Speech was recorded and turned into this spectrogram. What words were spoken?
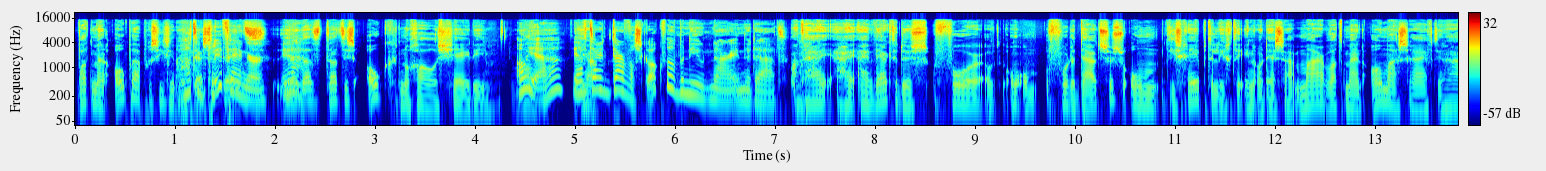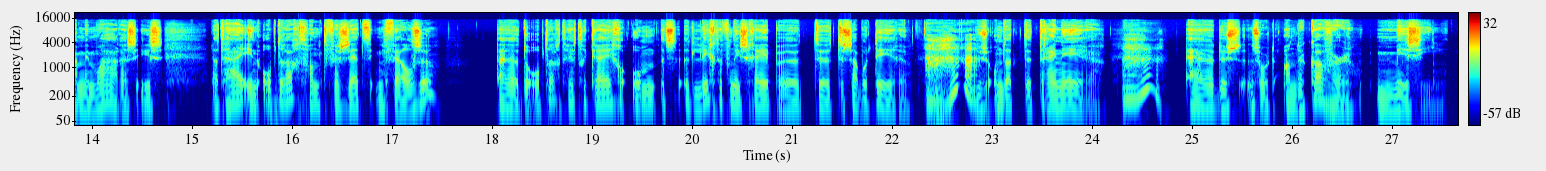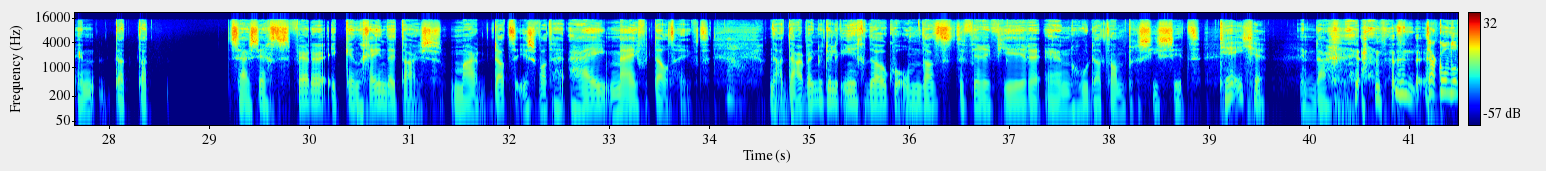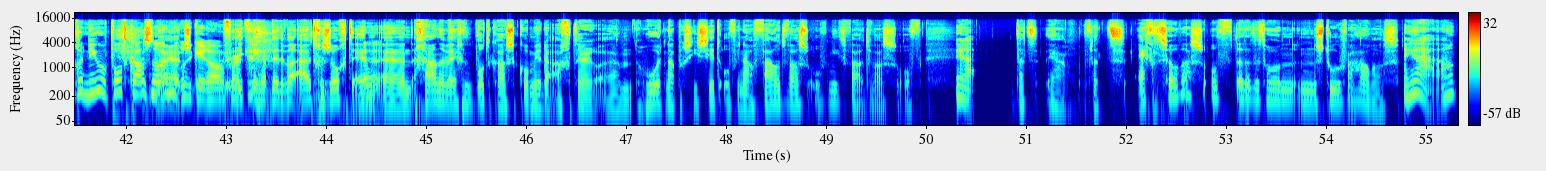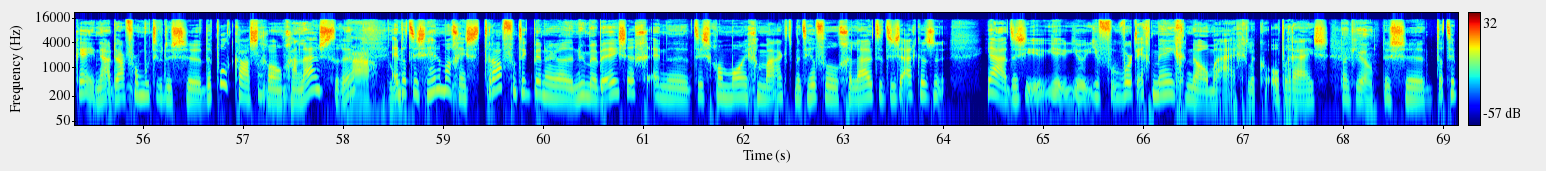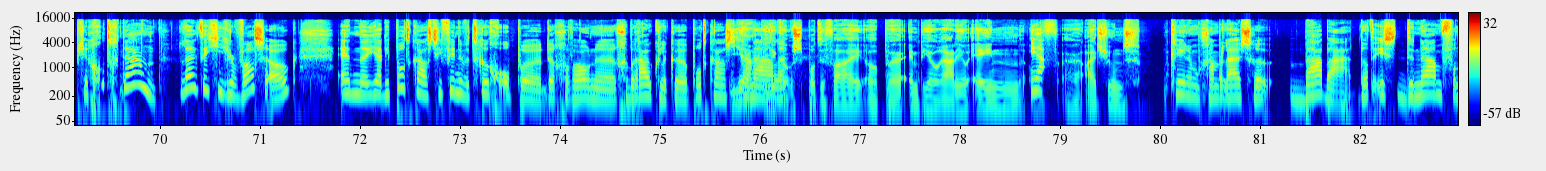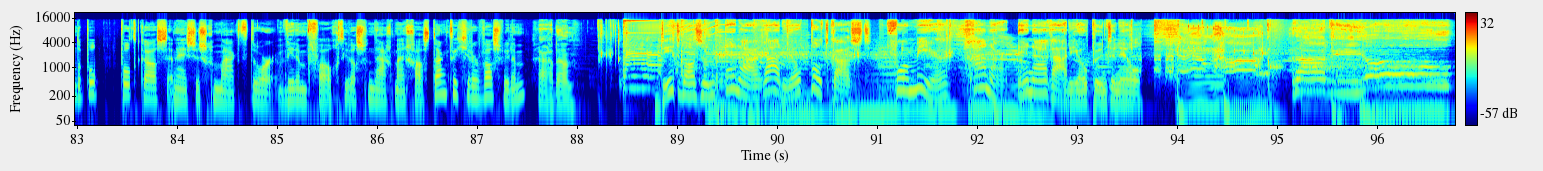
wat mijn opa precies in Wat een cliffhanger, deed, ja. ja. dat, dat is ook nogal shady. Oh ja? Ja, ja. Daar, daar was ik ook wel benieuwd naar, inderdaad. Want hij, hij, hij werkte dus voor, om, om- voor de Duitsers om die schepen te lichten in Odessa. Maar wat mijn oma schrijft in haar memoires is dat hij in opdracht van het verzet in Velzen eh, de opdracht heeft gekregen om het, het lichten van die schepen te, te saboteren. Aha, Dus om dat te traineren. aha. Eh, dus een soort undercover missie. En dat, dat, zij zegt verder, ik ken geen details. Maar dat is wat hij mij verteld heeft. Nou. Nou, daar ben ik natuurlijk ingedoken om dat te verifiëren en hoe dat dan precies zit. Jeetje. En daar, Daar komt nog een nieuwe podcast nog, Nou ja, nog eens een keer over. ik, ik heb dit wel uitgezocht. En eh gaandeweg in de podcast kom je erachter ehm, hoe het nou precies zit. Of je nou fout was of niet fout was. Of Ja. Dat, ja, of dat echt zo was. Of dat het gewoon een stoer verhaal was. Ja, oké. Nou, daarvoor moeten we dus eh, de podcast gewoon gaan luisteren. Ja. En dat is helemaal geen straf, want ik ben er eh, nu mee bezig. En eh, het is gewoon mooi gemaakt met heel veel geluid. Het is eigenlijk een, ja, dus je, je, je, je wordt echt meegenomen eigenlijk op reis. Dankjewel. Dus dat heb je goed gedaan. Leuk dat je hier was ook. En ja, die podcast die vinden we terug op de gewone gebruikelijke Ja, en podcastkanalen. je kan op Spotify, op NPO Radio 1 Ja. of iTunes. Kun je hem gaan beluisteren. Baba, dat is de naam van de pop podcast. En hij is dus gemaakt door Willem Voogd. Die was vandaag mijn gast. Dank dat je er was, Willem. Graag gedaan. Dit was een NH Radio podcast. Voor meer, ga naar nhradio.nl. Radio.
